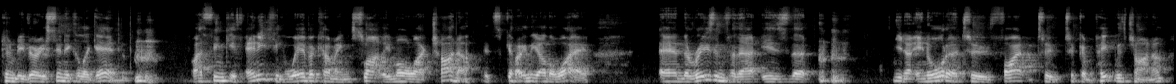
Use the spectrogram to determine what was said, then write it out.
can be very cynical again, I think if anything, we're becoming slightly more like China. It's going the other way. And the reason for that is that, you know, in order to fight, to, to compete with China,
